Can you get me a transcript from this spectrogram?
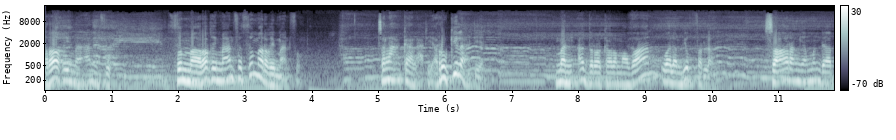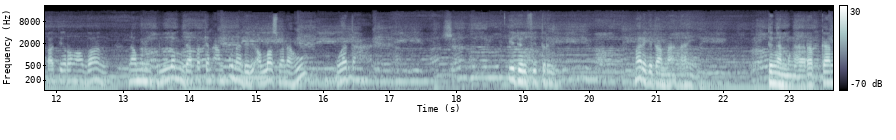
Rahima anfu Thumma rahima anfu Thumma rahima anfu Celakalah dia, rugilah dia man adraka Ramadan walam yughfar lahu. Seorang yang mendapati Ramadan namun belum mendapatkan ampunan dari Allah Subhanahu wa taala. Idul Fitri. Mari kita maknai dengan mengharapkan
